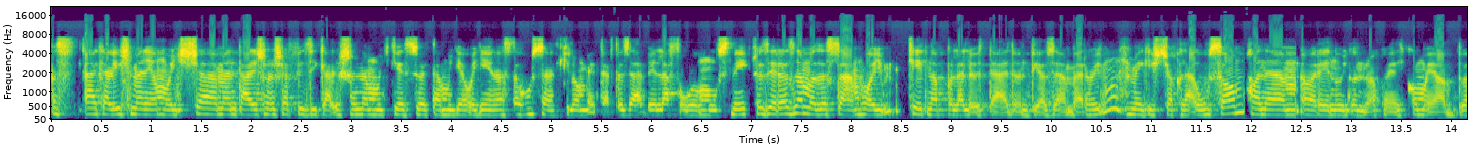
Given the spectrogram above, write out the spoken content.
azt el kell ismernem, hogy se mentálisan, se fizikálisan nem úgy készültem, ugye, hogy én azt a 25 kilométert az eb le fogom úszni. És azért az nem az a szám, hogy két nappal előtte eldönti az ember, hogy hm, mégiscsak leúszom, hanem arra én úgy gondolok, hogy egy komolyabb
